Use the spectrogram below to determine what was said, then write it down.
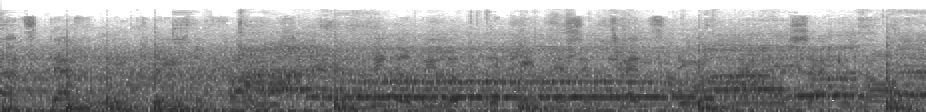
That's definitely pleased the fans. I think they'll be looking to keep this intensity up now in the second half.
